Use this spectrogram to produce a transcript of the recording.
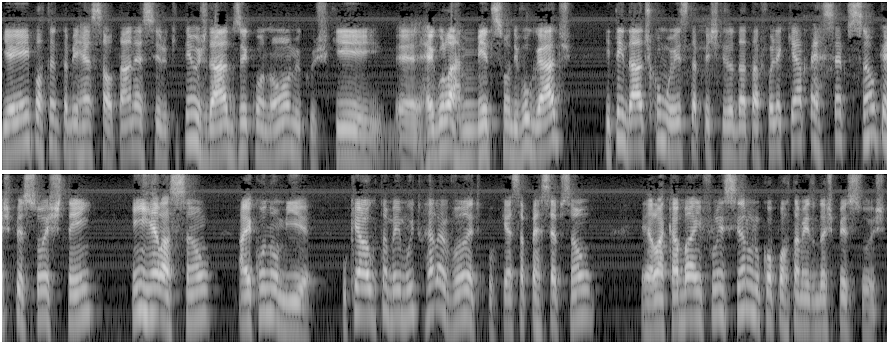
E aí é importante também ressaltar, né, Ciro, que tem os dados econômicos que é, regularmente são divulgados e tem dados como esse da pesquisa Datafolha, que é a percepção que as pessoas têm em relação à economia, o que é algo também muito relevante, porque essa percepção ela acaba influenciando no comportamento das pessoas.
